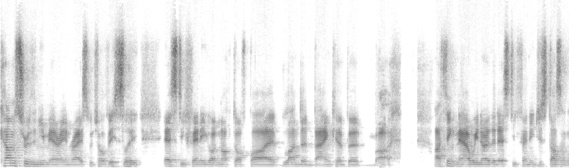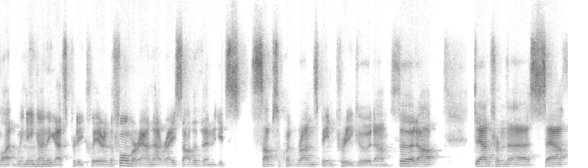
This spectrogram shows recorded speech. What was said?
comes through the Numerian race, which obviously Esty Fenny got knocked off by London Banker, but uh, I think now we know that Esty Fenny just doesn't like winning. I think that's pretty clear. And the form around that race, other than its subsequent runs, been pretty good. Um, third up, down from the south,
